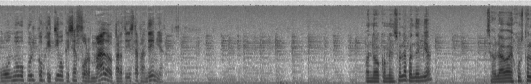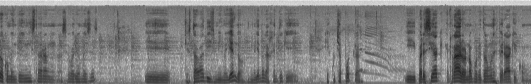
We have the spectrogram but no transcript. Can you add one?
o un nuevo público objetivo que se ha formado a partir de esta pandemia. Cuando comenzó la pandemia, se hablaba, justo lo comenté en Instagram hace varios meses, eh, que estaba disminuyendo, disminuyendo la gente que, que, escucha podcast. Y parecía raro, ¿no? Porque todo el mundo esperaba que con,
